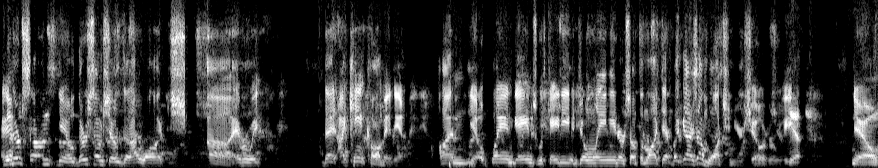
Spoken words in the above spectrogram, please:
And Yeah. there's some you know there's some shows that I watch uh, every week that I can't comment in. I'm you know playing games with Katie and Jolene or something like that. But guys, I'm watching your show every week. Yeah. You know,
